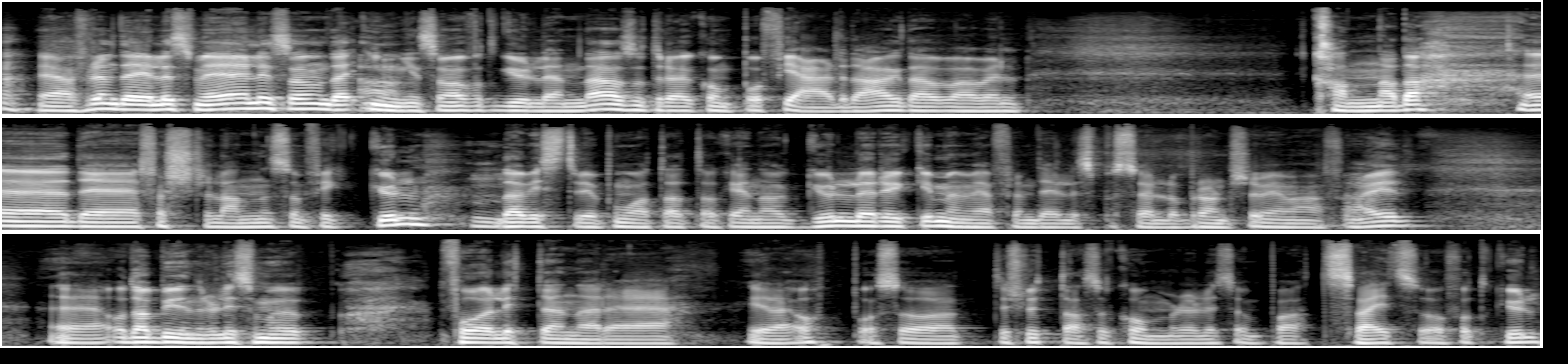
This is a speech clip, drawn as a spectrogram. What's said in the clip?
jeg er fremdeles med, liksom. Det er ingen som har fått gull ennå. Og så tror jeg jeg kom på fjerde dag. Da var vel Canada eh, det første landet som fikk gull. Mm. Da visste vi på en måte at ok, nå har gullet ryker, men vi er fremdeles på sølv og bronse. Vi må være fornøyd. Ja. og da begynner du liksom å få litt den der eh, i deg opp, og så til slutt da så kommer du liksom på at Sveits har fått gull.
